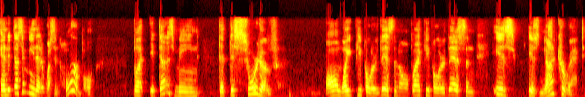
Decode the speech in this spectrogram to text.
and it doesn't mean that it wasn't horrible, but it does mean that this sort of all white people are this and all black people are this and is is not correct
